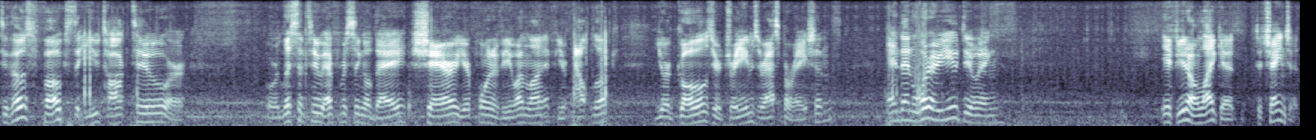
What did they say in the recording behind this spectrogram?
do those folks that you talk to or or listen to every single day share your point of view on life, your outlook, your goals, your dreams, your aspirations? And then what are you doing if you don't like it to change it?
